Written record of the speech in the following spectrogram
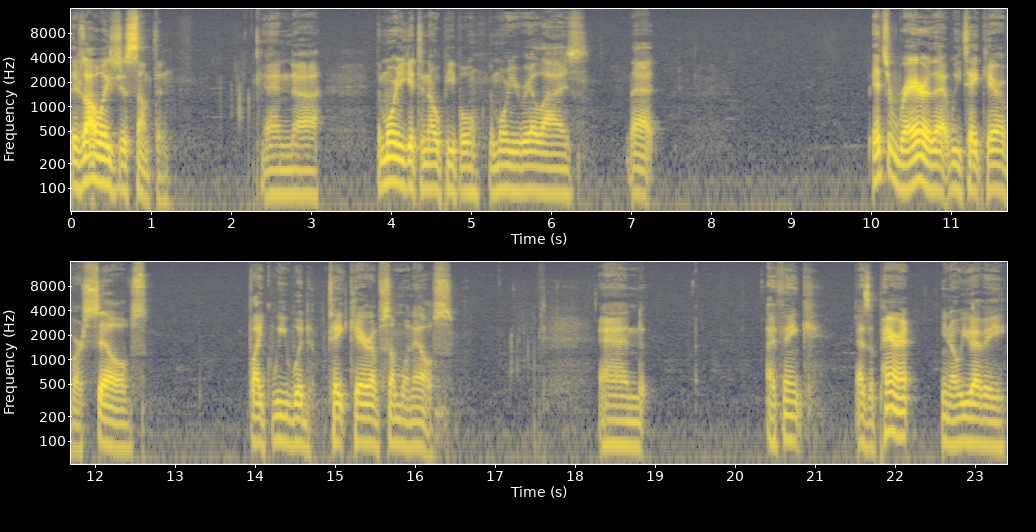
there's always just something. And uh, the more you get to know people, the more you realize that it's rare that we take care of ourselves like we would take care of someone else. And I think as a parent, you know, you have a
